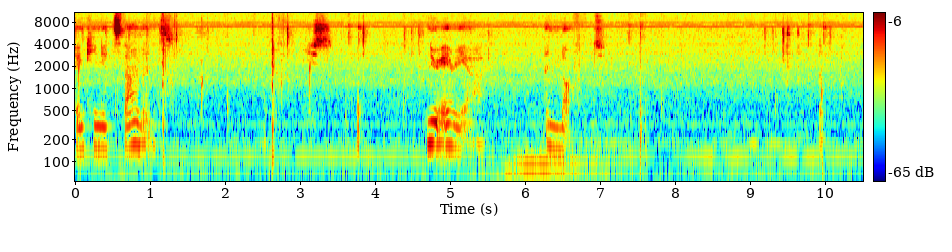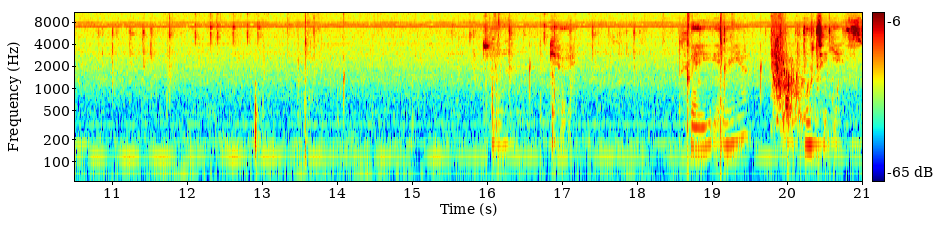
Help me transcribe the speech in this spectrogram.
thinking it's diamonds. Yes. New area. And not. So, okay. Clay area. Water, yes.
